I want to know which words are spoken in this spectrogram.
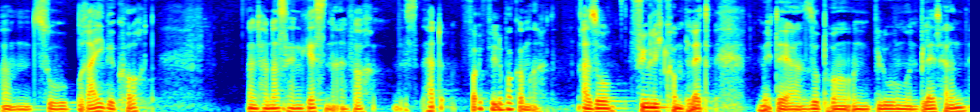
ähm, zu Brei gekocht und haben das dann gegessen. Einfach, das hat voll viel Bock gemacht. Also fühle ich komplett mit der Suppe und Blumen und Blättern.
